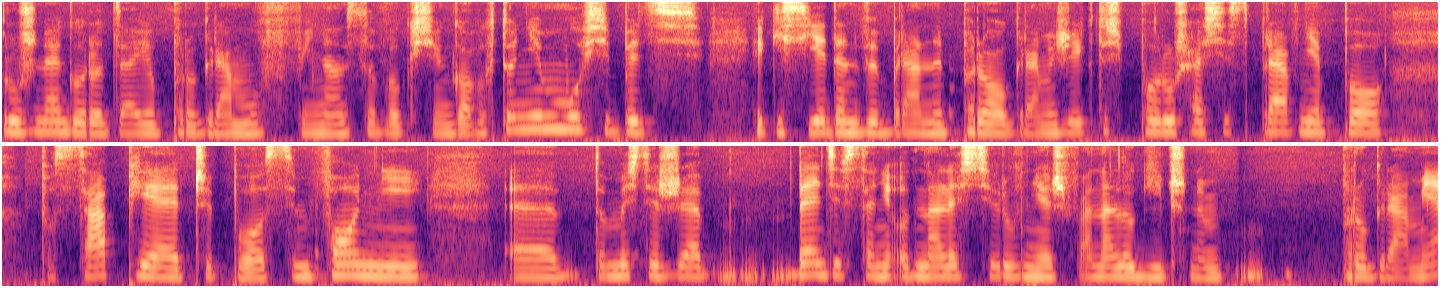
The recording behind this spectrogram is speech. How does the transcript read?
różnego rodzaju programów finansowo-księgowych. To nie musi być jakiś jeden wybrany program. Jeżeli ktoś porusza się sprawnie po, po SAP-ie czy po Symfonii, e, to myślę, że będzie w stanie odnaleźć się również w analogicznym programie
